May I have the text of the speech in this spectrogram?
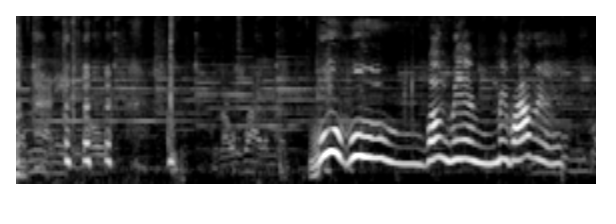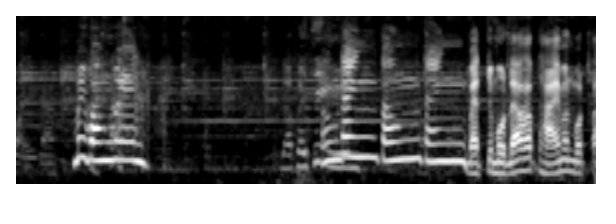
รอบหน้านี่เราเรา ว่ากันใหม่วู้วู้วังเวงไม่ว้าเวงพวกนี้บ่อยจังไม่วังเวงเราไปที่ตองแตงตองแตงแบตจะหมดแล้วครับถ่ายมันหมดไป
